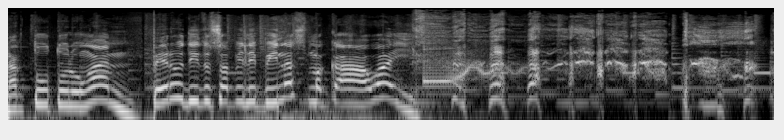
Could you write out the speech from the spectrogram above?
nagtutulungan. Pero dito sa Pilipinas, magkaaway.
